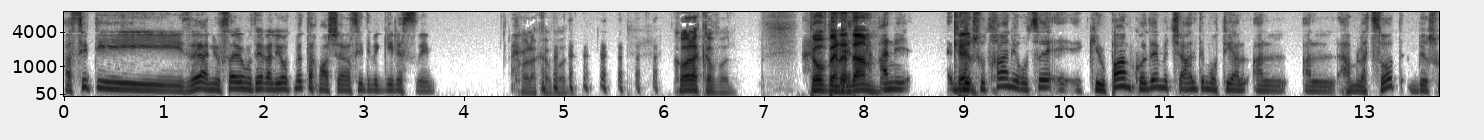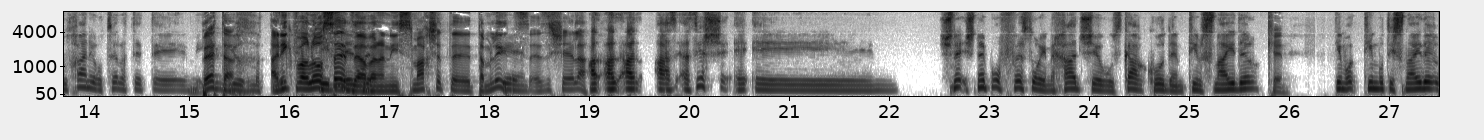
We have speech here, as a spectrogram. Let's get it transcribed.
עשיתי זה, אני עושה היום יותר עליות מתח מאשר עשיתי בגיל 20. כל הכבוד. כל הכבוד. טוב, בן כן, אדם. אני, כן. ברשותך אני רוצה, אה, אה, כאילו פעם קודמת שאלתם אותי על, על, על המלצות, ברשותך אני רוצה לתת... אה, בטח, יוזמתי, אני כבר לא עושה את זה, אבל אני אשמח שתמליץ, כן. איזה שאלה. אז, אז, אז, אז יש אה, אה, שני, שני פרופסורים, אחד שהוזכר קודם, טים סניידר. כן. טימו, טימותי סניידר,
